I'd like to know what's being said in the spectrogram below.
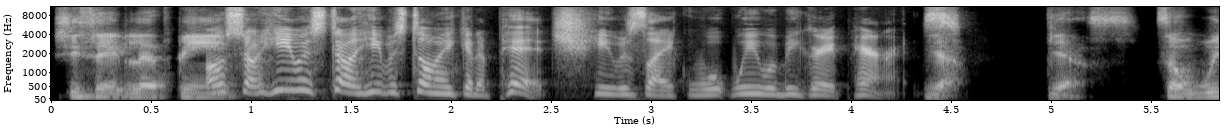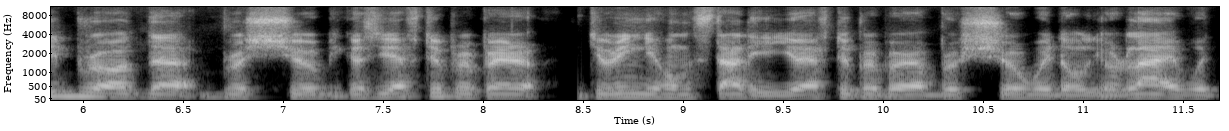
She said, "Let me." Oh, so he was still he was still making a pitch. He was like, "We would be great parents." Yeah. Yes. So we brought the brochure because you have to prepare during the home study. You have to prepare a brochure with all your life, with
